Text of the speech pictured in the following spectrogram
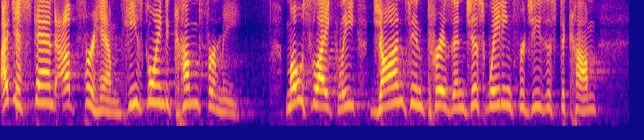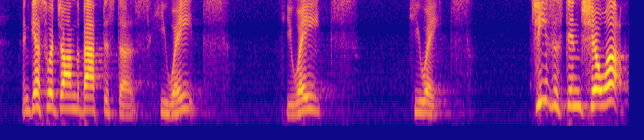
I just stand up for him. He's going to come for me. Most likely, John's in prison just waiting for Jesus to come. And guess what John the Baptist does? He waits, he waits, he waits. Jesus didn't show up.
